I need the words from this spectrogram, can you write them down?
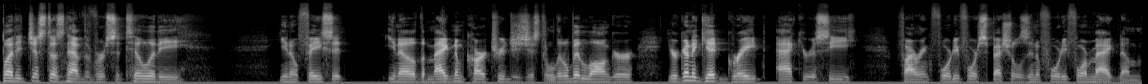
but it just doesn't have the versatility. You know, face it. You know, the Magnum cartridge is just a little bit longer. You're going to get great accuracy firing 44 specials in a 44 Magnum.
